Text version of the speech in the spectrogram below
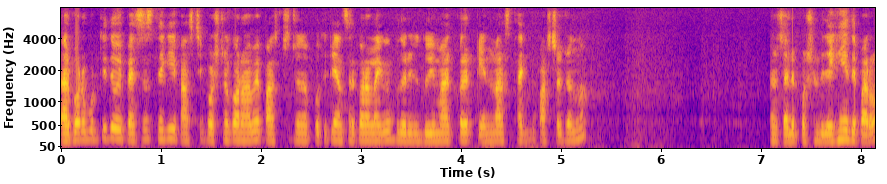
তার পরবর্তীতে ওই প্যাসেজ থেকেই পাঁচটি প্রশ্ন করা হবে। পাঁচটির জন্য প্রতিটি অ্যান্সার করা লাগবে। প্রতিটি দুই মার্ক করে টেন মার্কস থাকবে পাঁচটার জন্য। চাইলে প্রশ্নটি দেখে নিতে পারো।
